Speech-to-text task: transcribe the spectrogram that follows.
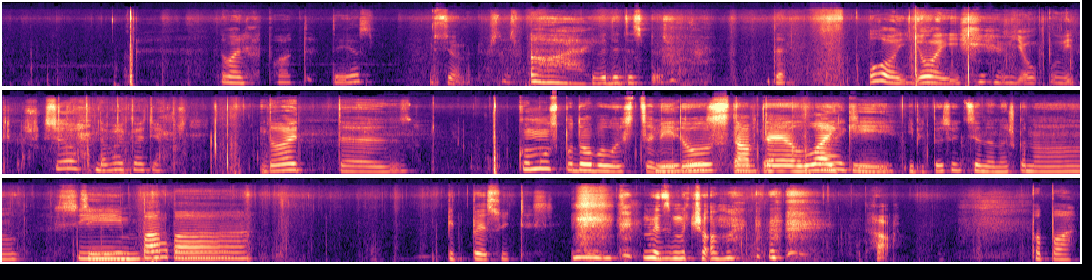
Давай спати. Ти я сп... Все, нарешті спав. Ай, І веди ти спиш. де? Ой-ой, я у повітрі. Все, давай, Катя. Давайте. Кому сподобалось це відео, ставте лайки. І підписуйтесь на наш канал. Всім па-па. Підписуйтесь. Ми з мечами. Ха. Па-па.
